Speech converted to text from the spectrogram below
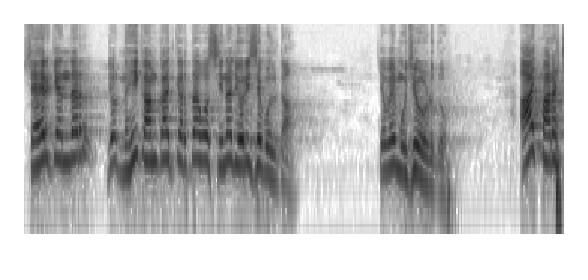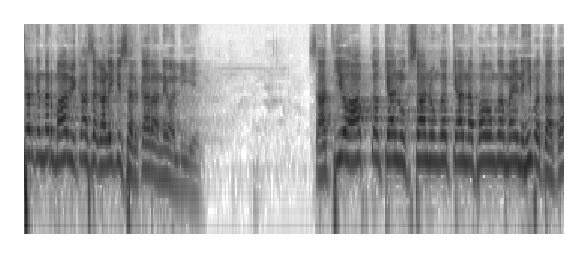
शहर के अंदर जो नहीं कामकाज करता, वो सीना जोरी से बोलता कि भाई मुझे ओढ़ दो। आज महाराष्ट्र के अंदर महाविकास अघाड़ी की सरकार आने वाली है। साथियों, आपका क्या नुकसान होगा, क्या नफा होगा, मैं नहीं बताता।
